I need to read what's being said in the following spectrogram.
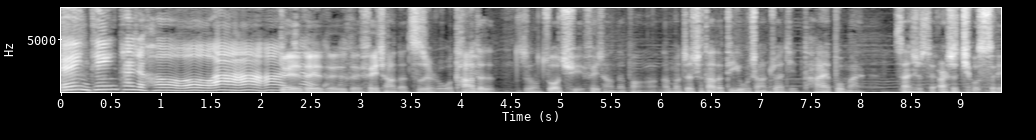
哎，你听，他是吼啊啊啊！对对对对对，非常的自如，他的这种作曲非常的棒啊。那么这是他的第五张专辑，他还不满三十岁，二十九岁，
